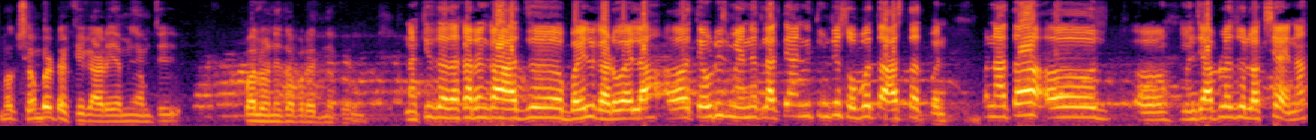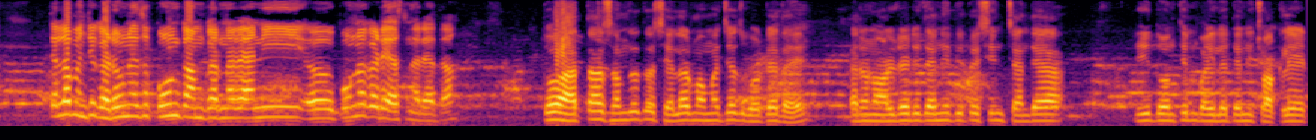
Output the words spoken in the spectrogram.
मग शंभर टक्के गाडी आम्ही आमची पळवण्याचा प्रयत्न करू. नक्कीच दादा कारण का आज बैल घडवायला तेवढीच मेहनत लागते आणि तुमच्यासोबत असतात पण. पण आता म्हणजे आपलं जो लक्ष आहे ना त्याला म्हणजे घडवण्याचं कोण काम करणार आहे आणि कोणाकडे असणार आहे आता? तो आता समजा तो शेलार मामाच्याच गोट्यात आहे. कारण ऑलरेडी त्यांनी तिथं चंद्या ही दोन तीन बैल त्यांनी चॉकलेट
